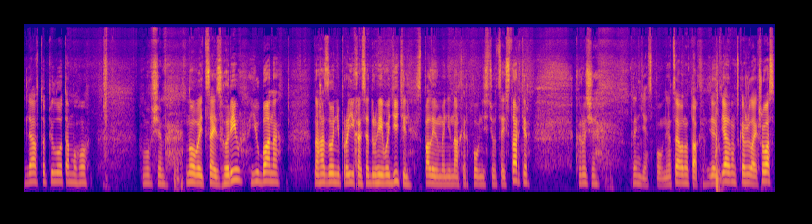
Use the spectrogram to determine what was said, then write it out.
для автопілота мого. В общем, новий цей згорів Юбана. На газоні проїхався другий водитель, спалив мені нахер повністю цей стартер. Коротше, трендець повний. Оце воно так. Я, я вам скажу так, якщо у вас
